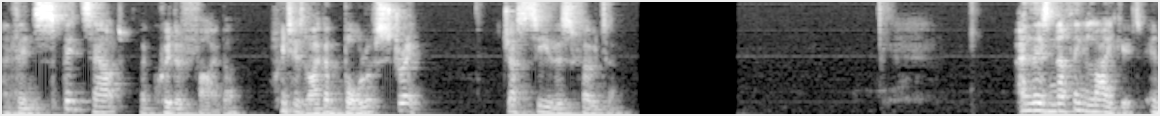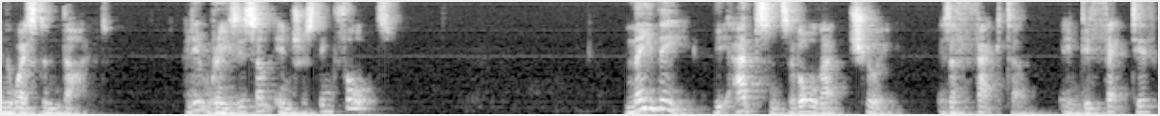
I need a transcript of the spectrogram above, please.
and then spits out the quid of fibre, which is like a ball of string. Just see this photo. And there's nothing like it in the Western diet. And it raises some interesting thoughts. Maybe the absence of all that chewing is a factor in defective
